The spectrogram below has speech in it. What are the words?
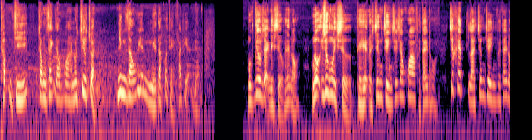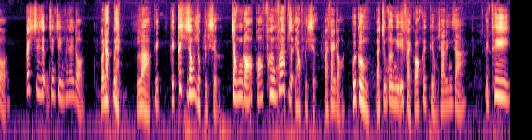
Thậm chí trong sách giáo khoa nó chưa chuẩn, nhưng giáo viên người ta có thể phát hiện được. Mục tiêu dạy lịch sử phải thay đổi, nội dung lịch sử thể hiện ở chương trình sách giáo khoa phải thay đổi trước hết là chương trình phải thay đổi, cách xây dựng chương trình phải thay đổi. Và đặc biệt là cái cái cách giáo dục lịch sử. Trong đó có phương pháp dạy học lịch sử phải thay đổi. Cuối cùng là chúng tôi nghĩ phải có cái kiểm tra đánh giá, cái thi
